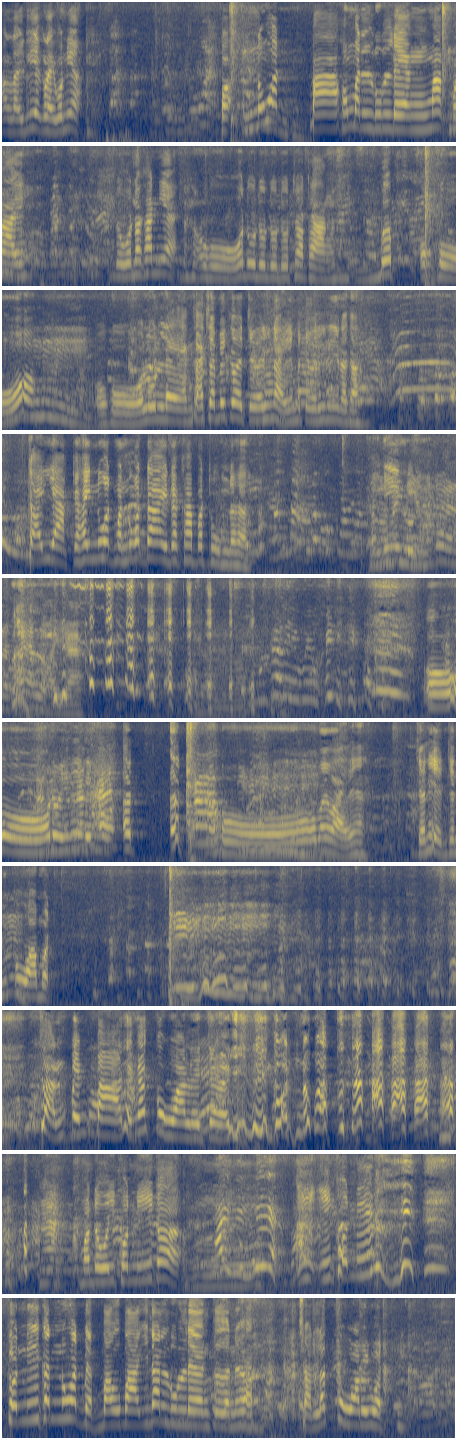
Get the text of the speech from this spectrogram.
อะไรเรียกอะไรวะเนี่ยปะนวดปลาของมันรุนแรงมากมายดูนะคะเนี่ย โอ้โห ดูดูดูดูท่าทางบึ๊บโอ้โห โอ้โห รุนแรงค่ะฉันไม่เคยเจอที่ไหนมาเจอที่นี่แหละค่ะใครอยากจะให้นวดมันนวดได้นะคะปทุมนะคะถ้ามันไม่เหนียวมันก็ไม่อร่อยนะโอ้โหดูนี่ดิเอิดเอิดโอ้โห ไม่ไหวอะฉันเห็นฉันกลัวหมด ฉันเป็นปลาฉันก็กลัวเลยเจออีนี่คนนวด มาดูอีกคนนี้ก็อีอีกคนนี้ คนนี้ก็นวดแบบเบาบางอีนั่นรุนแรงเกินนะคะฉันละกลัวไปหมด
